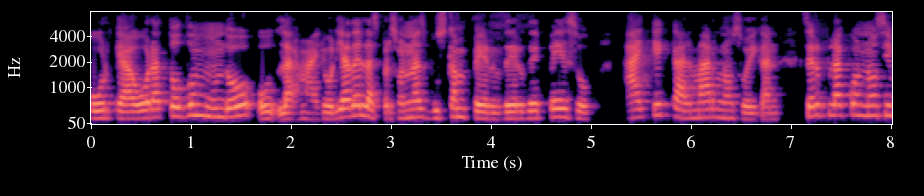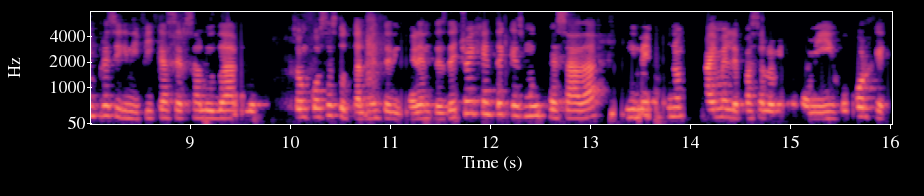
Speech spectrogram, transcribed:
porque ahora todo mundo o la mayoría de las personas buscan perder de peso. Hay que calmarnos, oigan. Ser flaco no siempre significa ser saludable son cosas totalmente diferentes. De hecho, hay gente que es muy pesada y me imagino que a Jaime le pasa lo mismo a mi hijo Jorge.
